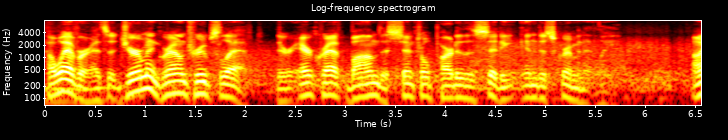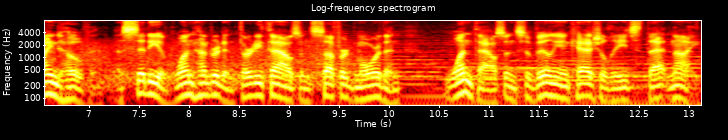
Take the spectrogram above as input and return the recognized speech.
However, as the German ground troops left, their aircraft bombed the central part of the city indiscriminately. Eindhoven, a city of 130,000, suffered more than 1,000 civilian casualties that night,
